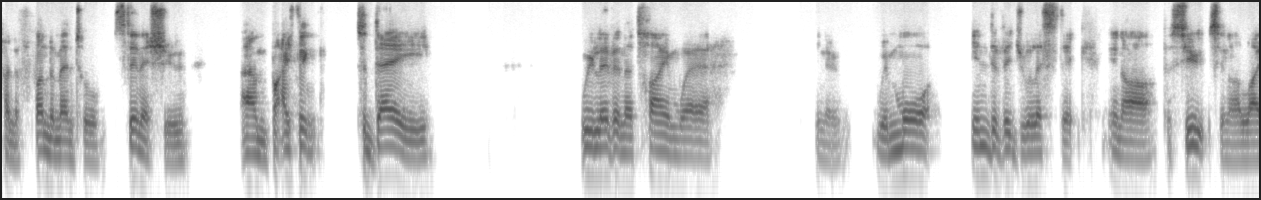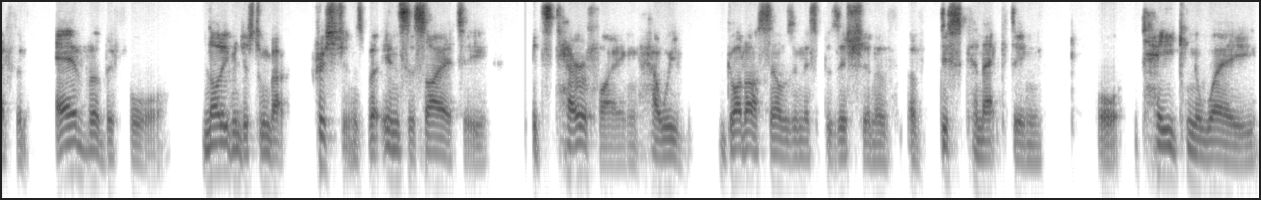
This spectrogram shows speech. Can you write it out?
kind of fundamental sin issue. Um, but I think today we live in a time where, you know, we're more individualistic in our pursuits in our life than ever before. Not even just talking about Christians, but in society. It's terrifying how we've got ourselves in this position of, of disconnecting or taking away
